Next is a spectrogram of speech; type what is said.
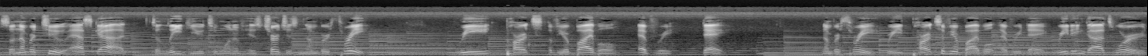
So, number two, ask God to lead you to one of his churches. Number three, read parts of your Bible every day. Number three, read parts of your Bible every day. Reading God's Word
